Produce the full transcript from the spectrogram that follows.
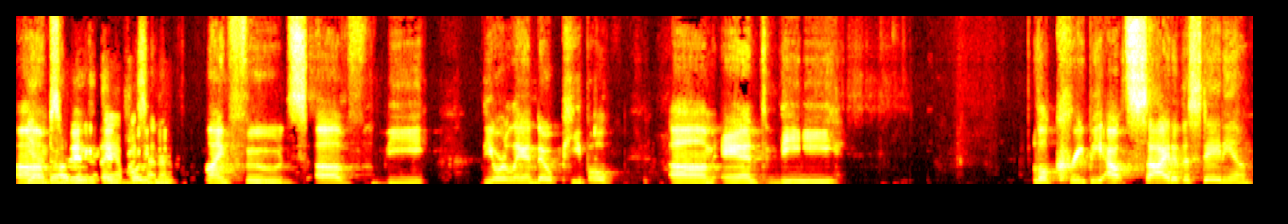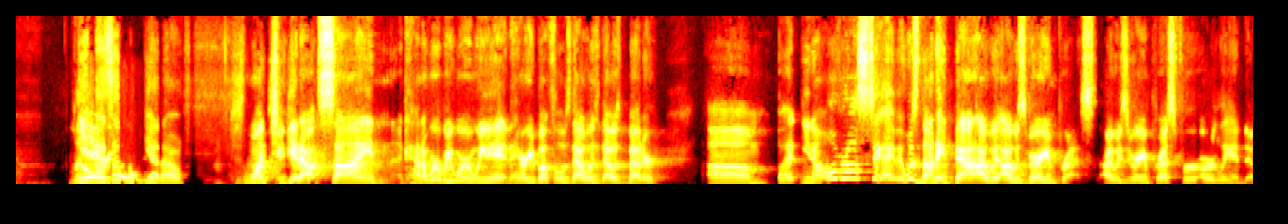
Yeah, Um, so didn't eat at the get to Amway enjoy Center. the fine foods of the the Orlando people, um, and the little creepy outside of the stadium. Little Yeah, it's a little ghetto. Just- Once you get outside, kind of where we were when we had Harry Buffaloes, that was that was better. Um, but you know, overall, it was not a bad. I wa- I was very impressed. I was very impressed for Orlando.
